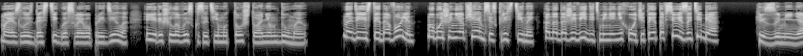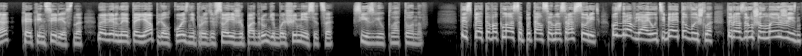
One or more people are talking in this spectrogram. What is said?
Моя злость достигла своего предела, и я решила высказать ему то, что о нем думаю. «Надеюсь, ты доволен? Мы больше не общаемся с Кристиной. Она даже видеть меня не хочет, и это все из-за тебя». «Из-за меня? Как интересно. Наверное, это я плел козни против своей же подруги больше месяца», — съязвил Платонов. Ты с пятого класса пытался нас рассорить. Поздравляю, у тебя это вышло. Ты разрушил мою жизнь.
